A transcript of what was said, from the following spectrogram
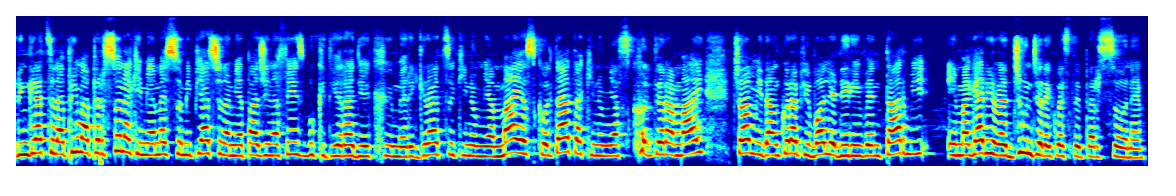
ringrazio la prima persona che mi ha messo mi piace alla mia pagina Facebook di Radio Ecume, ringrazio chi non mi ha mai ascoltata, chi non mi ascolterà mai, ciò mi dà ancora più voglia di reinventarmi e magari raggiungere queste persone.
